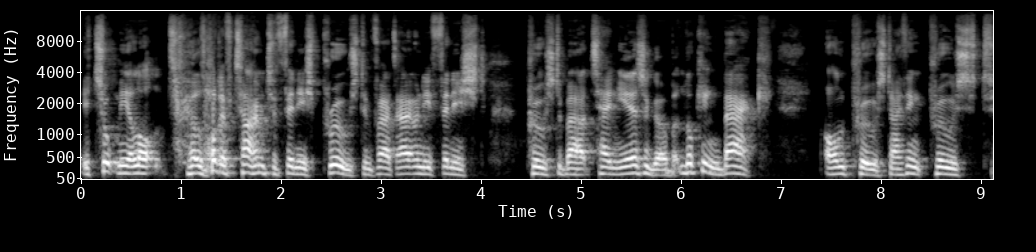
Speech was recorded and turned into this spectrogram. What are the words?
it took me a lot, a lot of time to finish Proust. In fact, I only finished Proust about 10 years ago. But looking back on Proust, I think Proust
